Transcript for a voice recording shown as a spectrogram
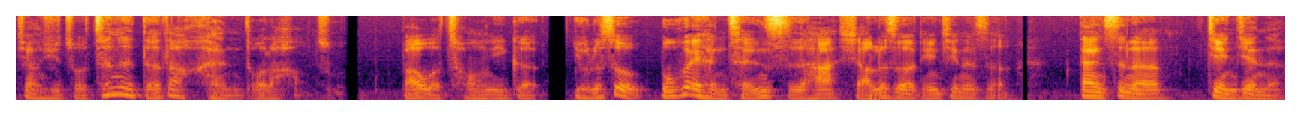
这样去做，真的得到很多的好处。把我从一个有的时候不会很诚实哈，小的时候、年轻的时候，但是呢，渐渐的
